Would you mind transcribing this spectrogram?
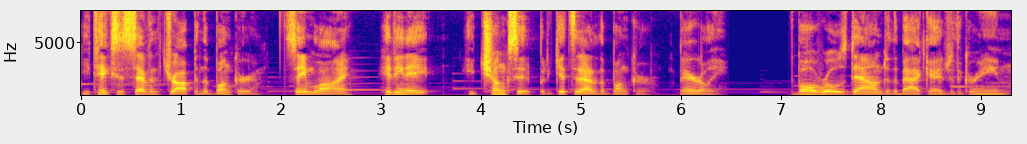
He takes his seventh drop in the bunker, same lie, hitting eight. He chunks it, but gets it out of the bunker, barely. The ball rolls down to the back edge of the green.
